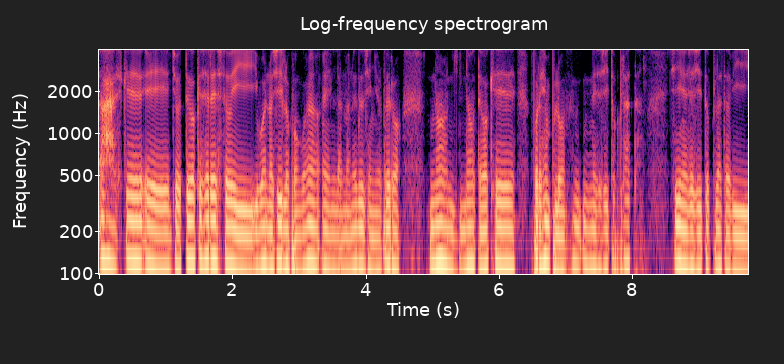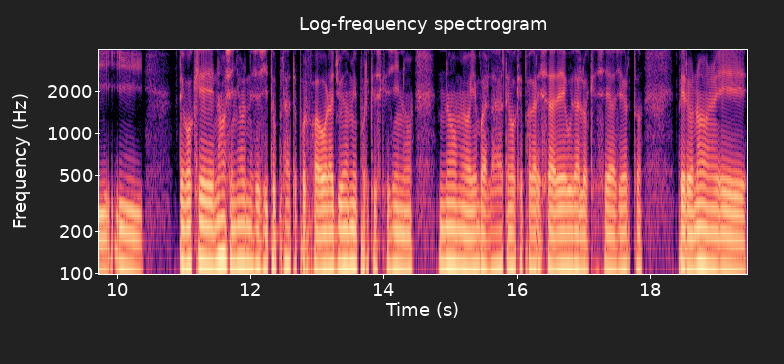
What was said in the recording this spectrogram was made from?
ah, es que eh, yo tengo que hacer esto y, bueno, sí, lo pongo en las manos del Señor, pero no, no, tengo que, por ejemplo, necesito plata, sí, necesito plata y, y tengo que, no, Señor, necesito plata, por favor, ayúdame porque es que si no, no me voy a embalar, tengo que pagar esa deuda, lo que sea, ¿cierto? Pero no, eh,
